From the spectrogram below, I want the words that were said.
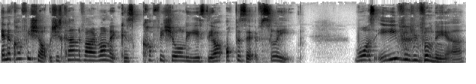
In a coffee shop, which is kind of ironic because coffee surely is the opposite of sleep. What's even funnier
